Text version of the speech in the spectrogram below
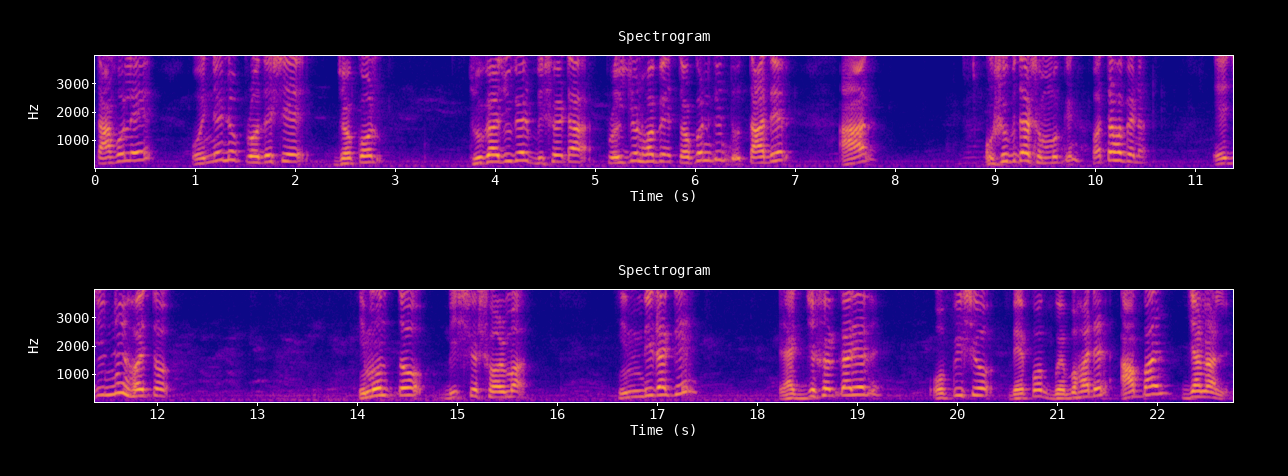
তাহলে অন্যান্য প্রদেশে যখন যোগাযোগের বিষয়টা প্রয়োজন হবে, তখন কিন্তু তাদের আর অসুবিধার সম্মুখীন হতে হবে না। এই জন্যই হয়তো হিমন্ত বিশ্ব শর্মা হিন্দিটাকে রাজ্য সরকারের অফিসও ব্যাপক ব্যবহারের আহ্বান জানালেন।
